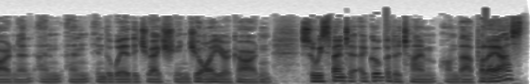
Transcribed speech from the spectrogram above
garden and, and, and in the way that you actually enjoy your garden. So we spent a, a good bit of time on that. But I asked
